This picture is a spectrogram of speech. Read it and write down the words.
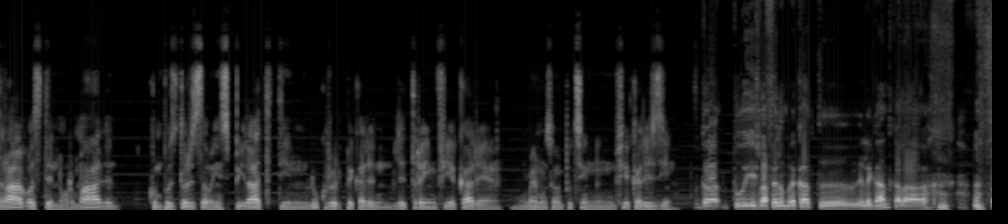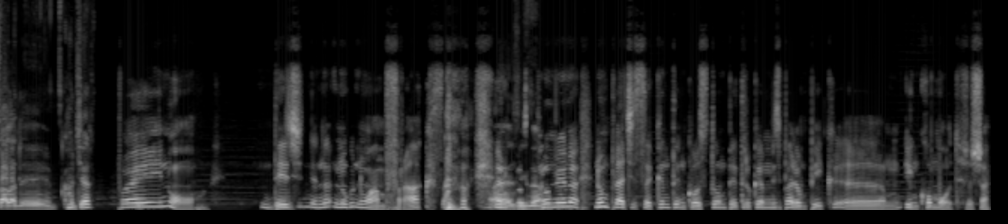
dragoste normale. Compozitorii s-au inspirat din lucruri pe care le trăim fiecare, mai mult sau mai puțin în fiecare zi. Da, tu ești la fel îmbrăcat, uh, elegant, ca la în sala de concert? Păi nu. Deci nu, nu, nu am frac sau Aia zic, da. nu, nu-mi place să cânt în costum pentru că mi se pare un pic uh, incomod și așa.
